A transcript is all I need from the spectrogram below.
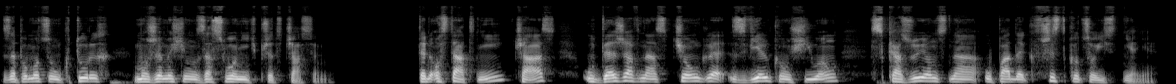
za pomocą których możemy się zasłonić przed czasem. Ten ostatni czas uderza w nas ciągle z wielką siłą, skazując na upadek wszystko, co istnieje.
